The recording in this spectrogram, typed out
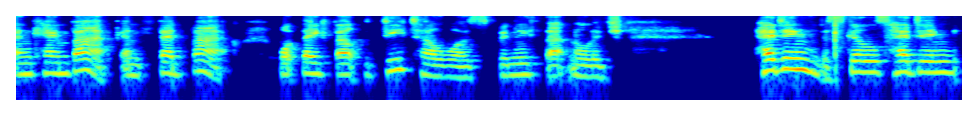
and came back and fed back what they felt the detail was beneath that knowledge heading, the skills heading,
